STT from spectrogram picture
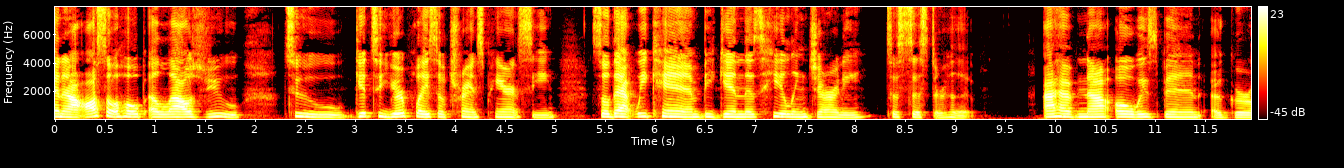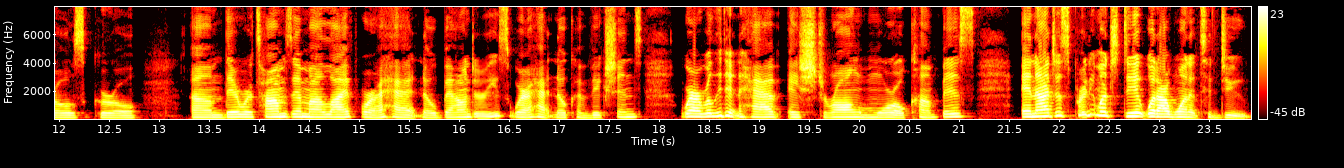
and I also hope allows you to get to your place of transparency so that we can begin this healing journey to sisterhood. I have not always been a girl's girl. Um, there were times in my life where I had no boundaries, where I had no convictions, where I really didn't have a strong moral compass. And I just pretty much did what I wanted to do.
